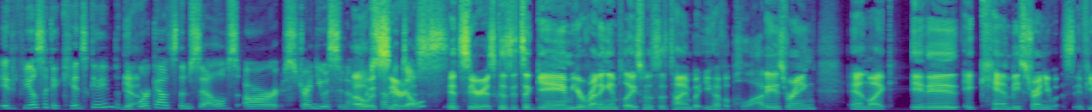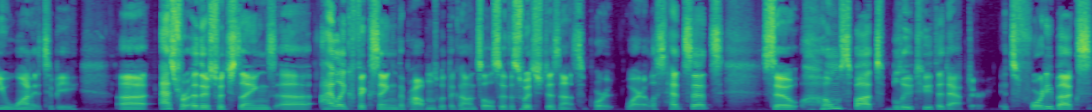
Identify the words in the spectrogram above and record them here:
it feels like a kid's game, but Yeah. the workouts themselves are strenuous enough Oh, for some serious. adults. It's serious because it's a game you're running in place most of the time, but you have a Pilates ring, and like it is, it can be strenuous if you want it to be. Uh, as for other Switch things, uh, I like fixing the problems with the console. So the Switch does not support wireless headsets. So HomeSpot's Bluetooth adapter, it's forty bucks.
